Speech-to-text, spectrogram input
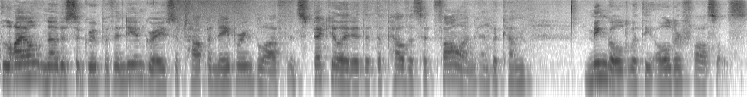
Lyell noticed a group of Indian graves atop a neighboring bluff and speculated that the pelvis had fallen and become mingled with the older fossils.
